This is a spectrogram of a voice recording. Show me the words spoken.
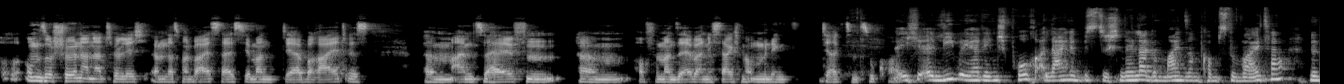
umso schöner natürlich, ähm, dass man weiß, da ist jemand, der bereit ist, ähm, einem zu helfen, ähm, auch wenn man selber nicht, sage ich mal, unbedingt direkt zum Zug kommt. Ich äh, liebe ja den Spruch, alleine bist du schneller, gemeinsam kommst du weiter.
